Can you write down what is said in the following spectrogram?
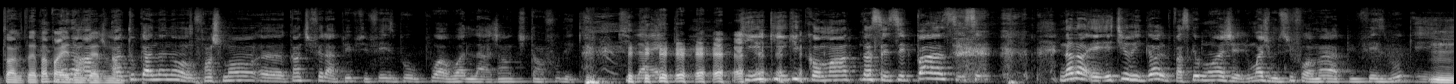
Toi, t'avais pas parlé non, en- d'engagement. En, tout cas, non, non, franchement, euh, quand tu fais la pub sur Facebook pour avoir de l'argent, tu t'en fous de qui, qui like, qui, qui, qui commente. Non, c'est, pas. Non, non, et, et tu rigoles parce que moi, je, moi, je me suis formé à la pub Facebook et, Mm.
